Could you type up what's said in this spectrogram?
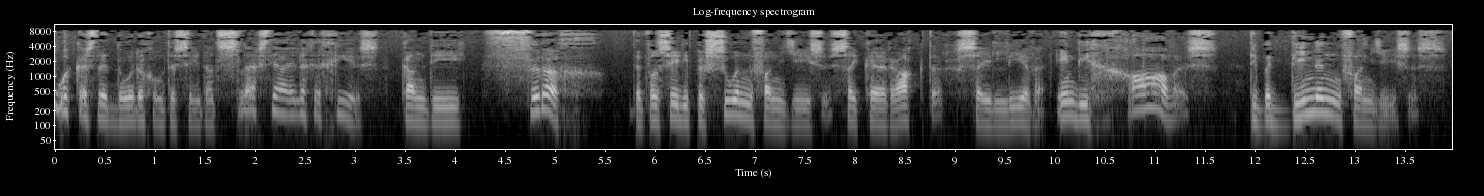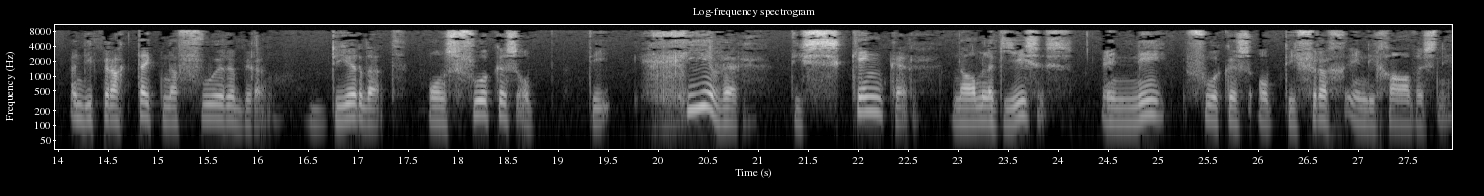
Ook is dit nodig om te sê dat slegs die Heilige Gees kan die vrug Dit wil sê die persoon van Jesus, sy karakter, sy lewe en die gawes, die bediening van Jesus in die praktyk na vore bring deurdat ons fokus op gewer, die skenker, naamlik Jesus en nie fokus op die vrug en die gawes nie.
